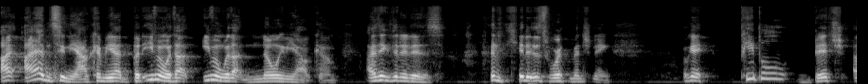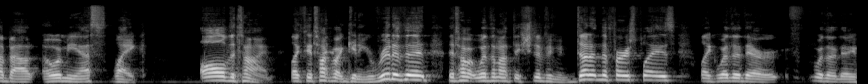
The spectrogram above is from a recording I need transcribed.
I, I hadn't seen the outcome yet, but even without even without knowing the outcome, I think that it is it is worth mentioning. Okay, people bitch about OMES like all the time. Like they talk about getting rid of it. They talk about whether or not they should have even done it in the first place. Like whether they're whether they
